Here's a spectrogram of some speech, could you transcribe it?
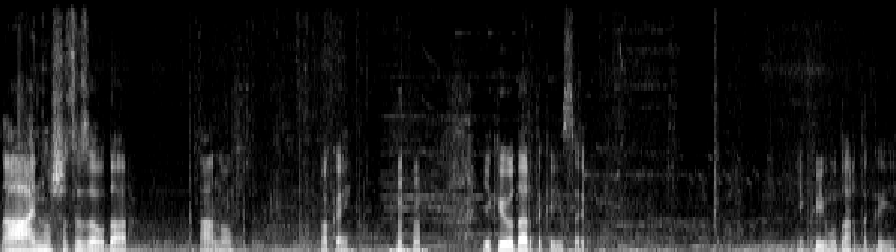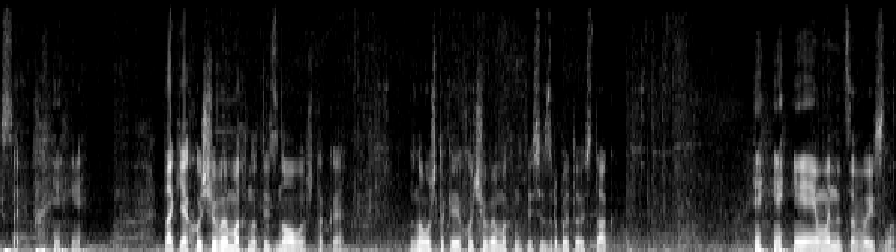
Ай, ну що це за удар? А, ну. Окей. Який удар, такий і сейв. Який удар, такий і сейв. так, я хочу вимахнутись знову ж таки. Знову ж таки, я хочу вимахнутись і зробити ось так. Хе-хе-хе, в мене це вийшло.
